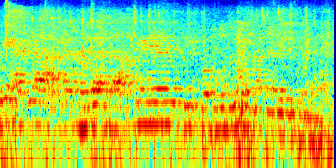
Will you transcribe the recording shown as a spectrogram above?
Okay,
